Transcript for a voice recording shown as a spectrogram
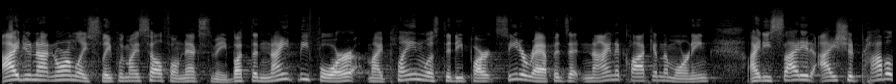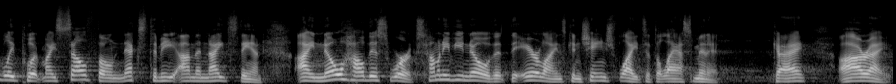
I do not normally sleep with my cell phone next to me, but the night before my plane was to depart Cedar Rapids at 9 o'clock in the morning, I decided I should probably put my cell phone next to me on the nightstand. I know how this works. How many of you know that the airlines can change flights at the last minute? Okay? All right.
